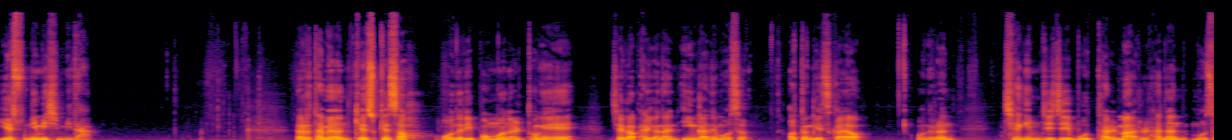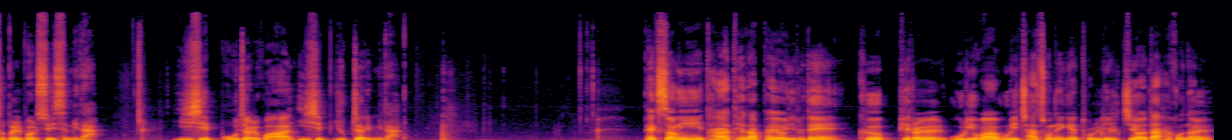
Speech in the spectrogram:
예수님이십니다. 그렇다면 계속해서 오늘 이 본문을 통해 제가 발견한 인간의 모습 어떤 게 있을까요? 오늘은 책임지지 못할 말을 하는 모습을 볼 수 있습니다. 25절과 26절입니다. 백성이 다 대답하여 이르되 그 피를 우리와 우리 자손에게 돌릴지어다 하거늘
